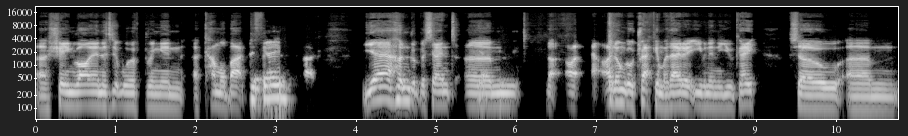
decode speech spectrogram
Uh, Shane Ryan, is it worth bringing a CamelBak? game. Yeah, hundred percent. Um, that I I don't go trekking without it, even in the UK. So um,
